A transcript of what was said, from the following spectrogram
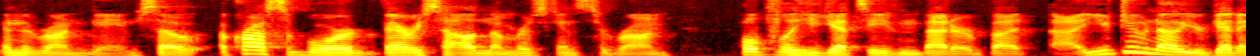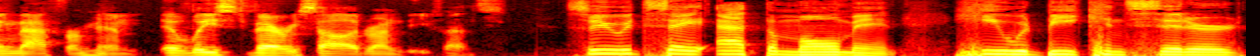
in the run game. So across the board, very solid numbers against the run. Hopefully, he gets even better, but uh, you do know you're getting that from him. At least very solid run defense. So you would say at the moment he would be considered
